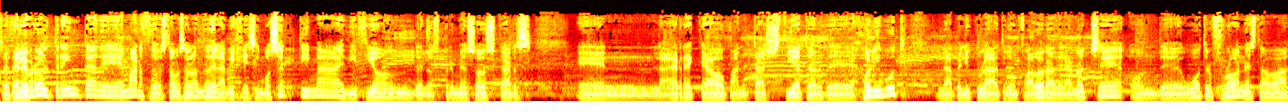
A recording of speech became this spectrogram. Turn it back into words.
Se celebró el 30 de marzo, estamos hablando de la vigésimo séptima edición de los premios Oscars en la RKO Pantage Theater de Hollywood. La película triunfadora de la noche, On the Waterfront, estaba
